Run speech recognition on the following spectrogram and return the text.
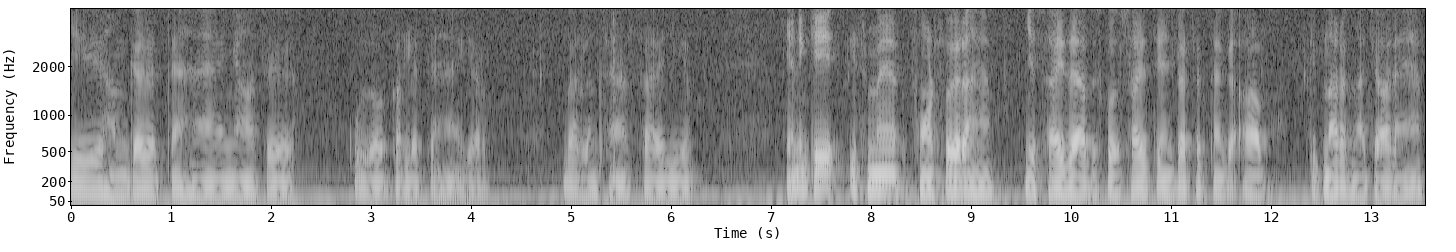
ये हम क्या कहते हैं, यहाँ से कोई और कर लेते हैं, यार, बैलेंस सेंस है ये। यानी कि इसमें फ़ॉन्ट्स वगैरह हैं, ये साइज़ है, आप इसको साइज़ चेंज कर सकते हैं कि आप कितना रखना चाह रहे हैं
